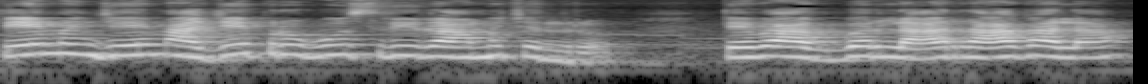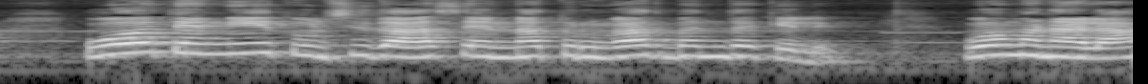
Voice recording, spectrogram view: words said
ते म्हणजे माझे प्रभू श्री रामचंद्र. तेव्हा अकबरला राग आला व त्यांनी तुलसीदास यांना तुरुंगात बंद केले व म्हणाला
